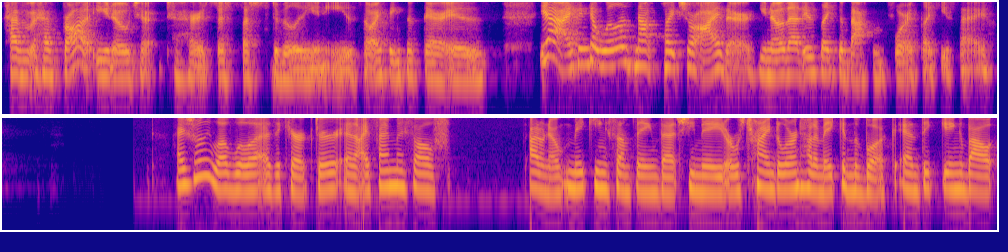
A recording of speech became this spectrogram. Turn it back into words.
have have brought you know to to her it's just such stability and ease so i think that there is yeah i think that will is not quite sure either you know that is like the back and forth like you say i just really love willa as a character and i find myself i don't know making something that she made or was trying to learn how to make in the book and thinking about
